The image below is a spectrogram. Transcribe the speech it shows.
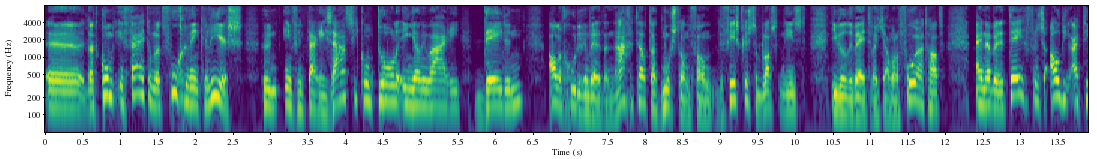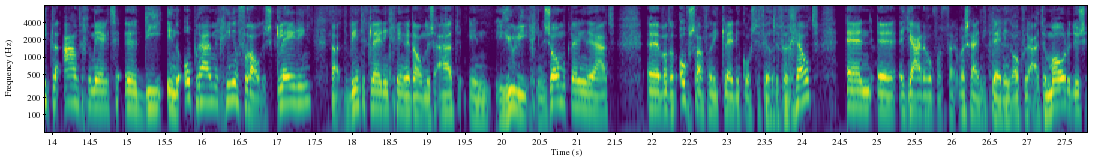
Uh, dat komt in feite omdat vroeger winkeliers hun inventarisatiecontrole in januari deden. Alle goederen werden dan nageteld. Dat moest dan van de fiscus, de Belastingdienst. Die wilde weten wat je allemaal op voorraad had. En dan werden tevens al die artikelen aangemerkt uh, die in de opruiming gingen. Vooral dus kleding. Nou, de winterkleding ging er dan dus uit. In juli ging de zomerkleding eruit. Uh, want het opslaan van die kleding kostte veel te veel geld. En uh, het jaar erop was waarschijnlijk die kleding ook weer uit de mode. Dus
